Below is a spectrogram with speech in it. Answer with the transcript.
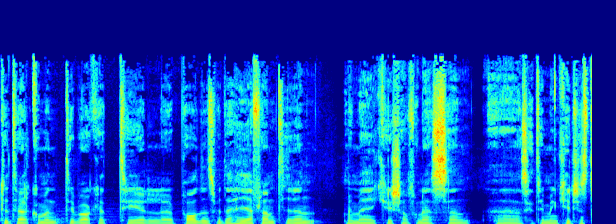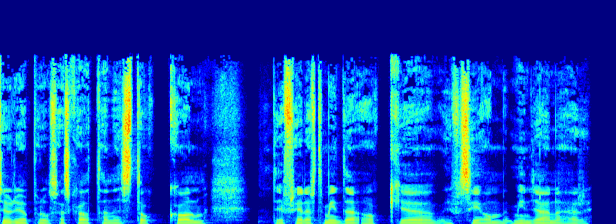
Hjärtligt välkommen tillbaka till podden som heter Heja Framtiden. Med mig Christian von Essen. Jag sitter i min kitchen studio på Roslagsgatan i Stockholm. Det är fredag eftermiddag och eh, vi får se om min hjärna är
